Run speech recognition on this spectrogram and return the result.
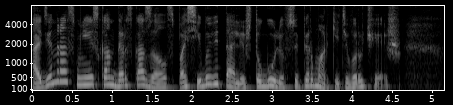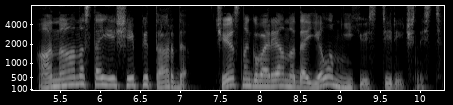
один раз мне Искандер сказал, спасибо, Виталий, что Гулю в супермаркете выручаешь. Она настоящая петарда. Честно говоря, надоела мне ее истеричность.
